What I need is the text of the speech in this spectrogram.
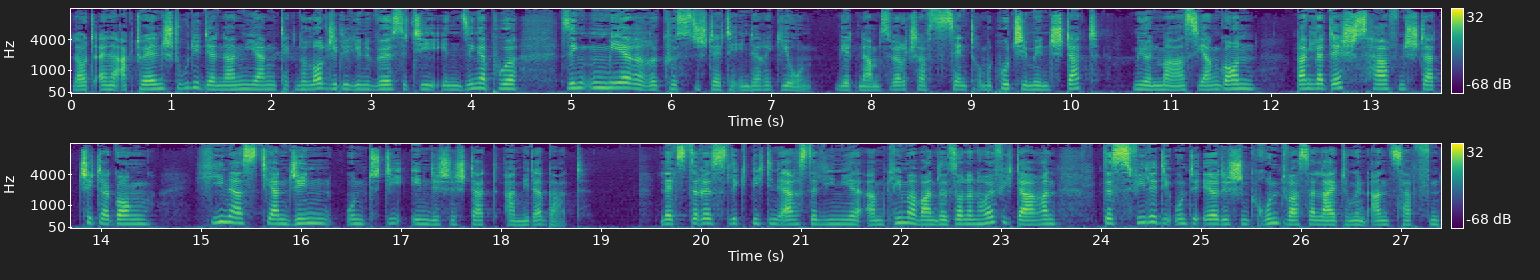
Laut einer aktuellen Studie der Nanyang Technological University in Singapur sinken mehrere Küstenstädte in der Region. Vietnams Wirtschaftszentrum Ho Chi Minh Stadt, Myanmars Yangon, Bangladeschs Hafenstadt Chittagong, Chinas Tianjin und die indische Stadt Ahmedabad. Letzteres liegt nicht in erster Linie am Klimawandel, sondern häufig daran, dass viele die unterirdischen Grundwasserleitungen anzapfen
